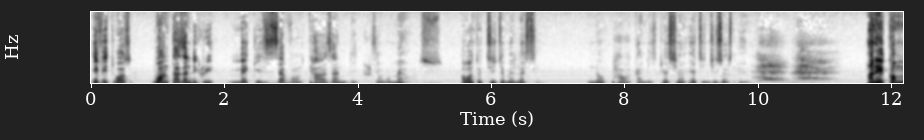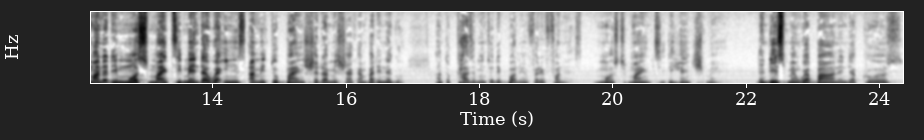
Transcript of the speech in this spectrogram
If it was 1000 degree, make it 7000 degrees. It will melt. I want to teach them a lesson. No power can disgrace you on earth in Jesus' name. Amen. And he commanded the most mighty men that were in his army to bind Shadrach, Meshach, and Abednego and to cast them into the burning fiery furnace. Most mighty, the henchmen. Then these men were bound in their clothes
